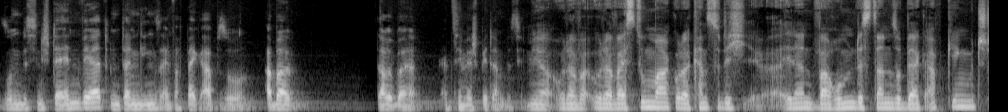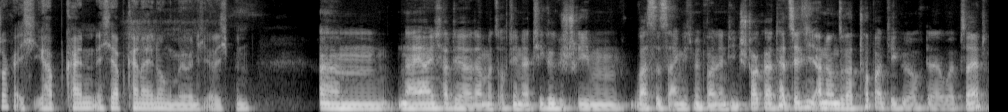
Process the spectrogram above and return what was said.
so ein bisschen Stellenwert und dann ging es einfach bergab so. Aber darüber erzählen wir später ein bisschen. Ja, oder, oder weißt du, Marc, oder kannst du dich erinnern, warum das dann so bergab ging mit Stocker? Ich habe kein, hab keine Erinnerung mehr, wenn ich ehrlich bin. Ähm, naja, ich hatte ja damals auch den Artikel geschrieben, was ist eigentlich mit Valentin Stocker? Tatsächlich einer unserer Top-Artikel auf der Website.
